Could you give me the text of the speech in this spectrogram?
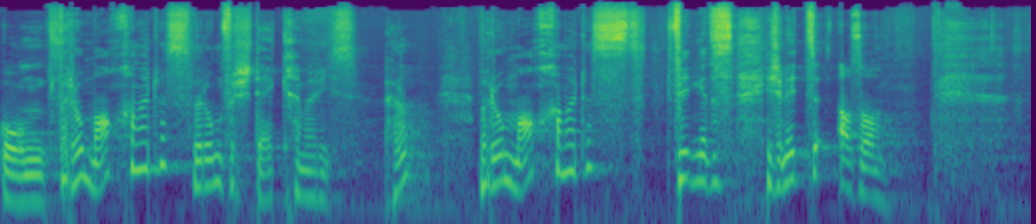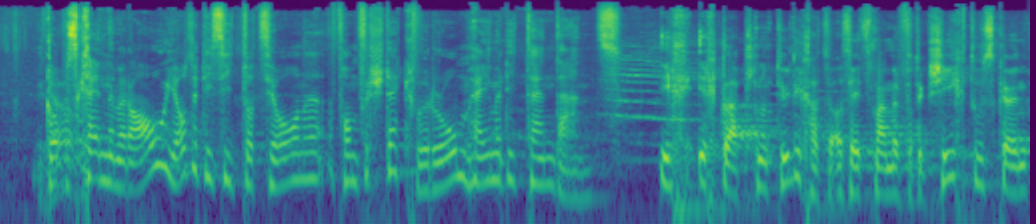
Und Warum machen wir das? Warum verstecken wir uns? Hä? Warum machen wir das? Ich finde, das ist ja nicht, also, ich glaube, das kennen wir alle, oder? Die Situationen vom Versteck. Warum haben wir die Tendenz? Ich, ich glaube natürlich, also, also jetzt, wenn wir von der Geschichte ausgehen,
